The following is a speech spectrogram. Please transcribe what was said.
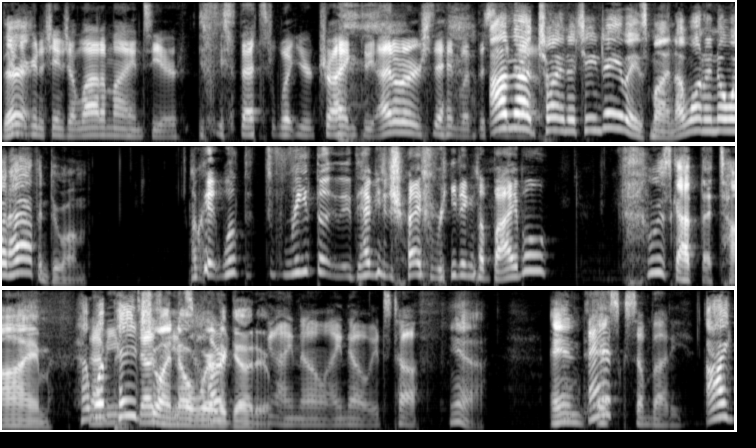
They're, you're going to change a lot of minds here if that's what you're trying to. I don't understand what this. I'm not about. trying to change anybody's mind. I want to know what happened to him. Okay, well, read the. Have you tried reading the Bible? Who's got the time? How, I what mean, page does- do I know where hard- to go to? I know, I know, it's tough. Yeah. And, and Ask somebody. I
